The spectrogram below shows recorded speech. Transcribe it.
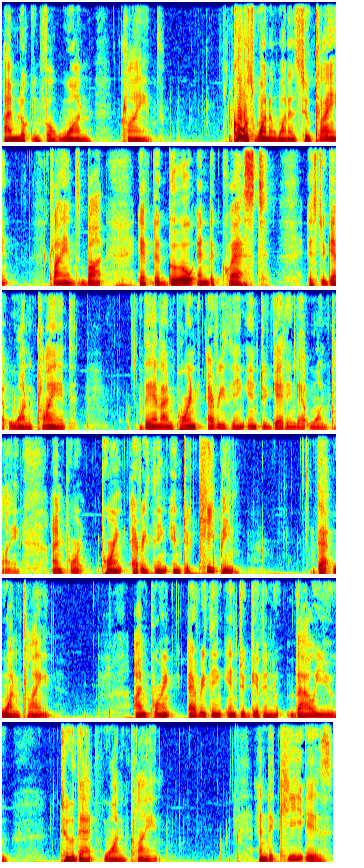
I'm looking for one client. Of course, one-on-one and two client clients. But if the goal and the quest is to get one client, then I'm pouring everything into getting that one client. I'm pouring, pouring everything into keeping that one client. I'm pouring everything into giving value to that one client. And the key is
